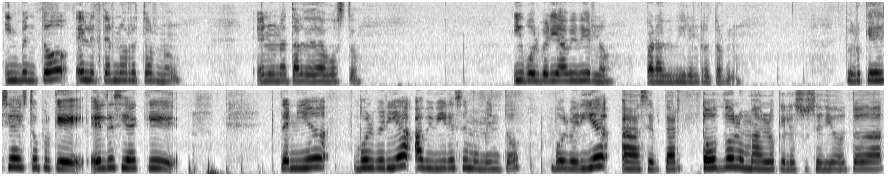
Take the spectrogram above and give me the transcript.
inventó el eterno retorno en una tarde de agosto y volvería a vivirlo para vivir el retorno. ¿Pero qué decía esto? Porque él decía que tenía, volvería a vivir ese momento, volvería a aceptar todo lo malo que le sucedió, toda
